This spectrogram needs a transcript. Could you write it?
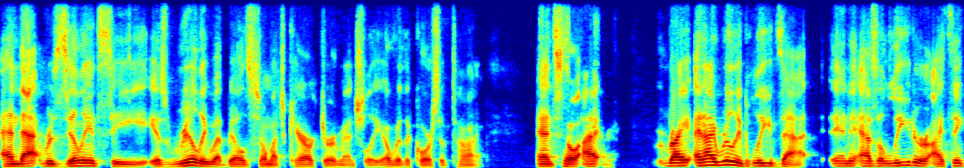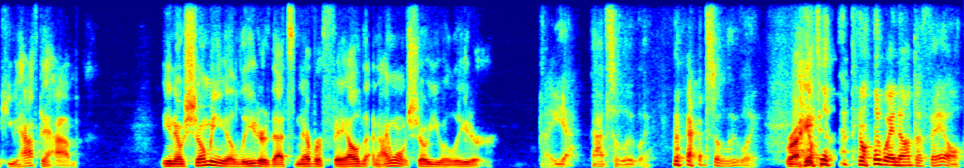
And that resiliency is really what builds so much character eventually over the course of time. And so I right and i really believe that and as a leader i think you have to have you know show me a leader that's never failed and i won't show you a leader Uh, yeah, absolutely. absolutely. right the only way not to fail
